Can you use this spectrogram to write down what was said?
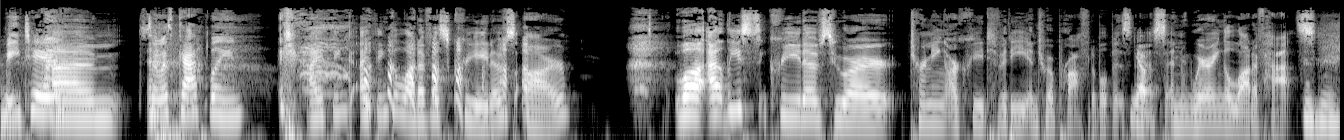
Me too. Um, so is Kathleen. I think I think a lot of us creatives are. Well, at least creatives who are turning our creativity into a profitable business yep. and wearing a lot of hats. Mm-hmm.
